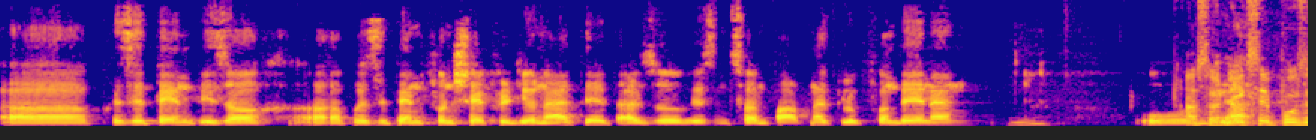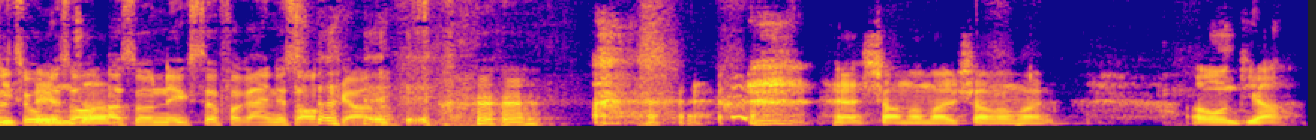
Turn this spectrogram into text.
äh, Präsident ist auch äh, Präsident von Sheffield United, also wir sind so ein Partnerclub von denen. Und, also nächste ja, Position ist auch, also nächster Verein ist auch klar. Ne? ja, schauen wir mal, schauen wir mal. Und ja,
